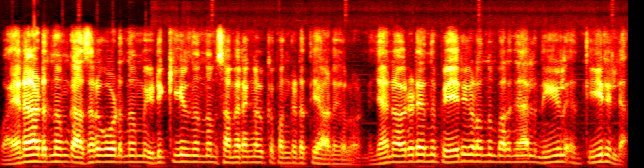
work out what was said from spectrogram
വയനാട് നിന്നും കാസർഗോഡ് നിന്നും ഇടുക്കിയിൽ നിന്നും സമരങ്ങൾക്ക് പങ്കെടുത്തിയ ആളുകളുണ്ട്. ഞാൻ അവരുടെ ഒന്നും പേരുകളൊന്നും പറഞ്ഞാൽ നീള തീരില്ല.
